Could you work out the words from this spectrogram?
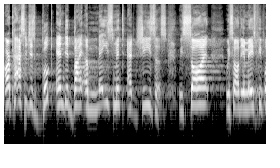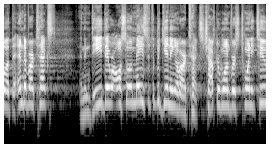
our passage is bookended by amazement at Jesus? We saw it, we saw the amazed people at the end of our text, and indeed they were also amazed at the beginning of our text. Chapter 1, verse 22,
